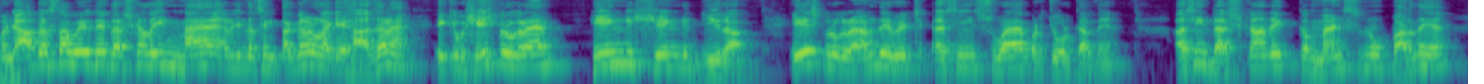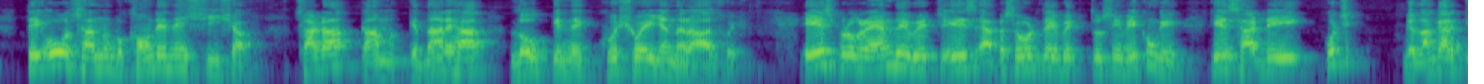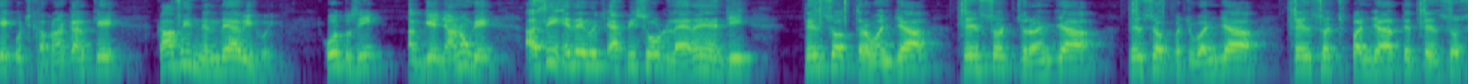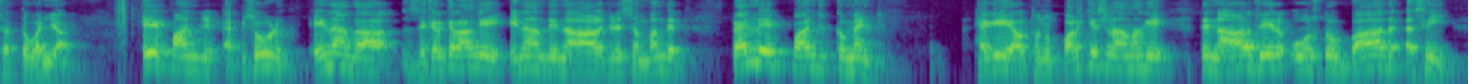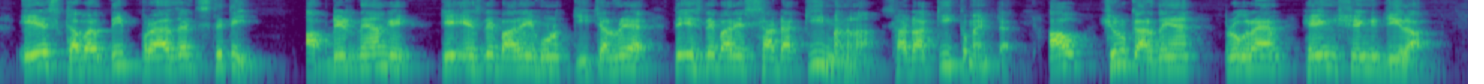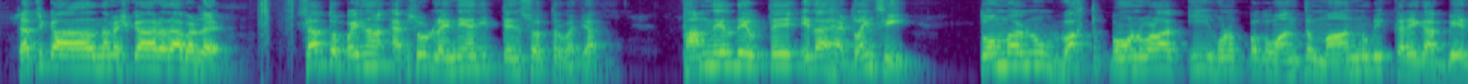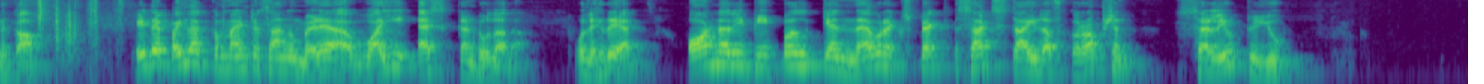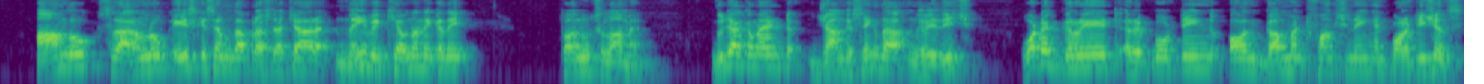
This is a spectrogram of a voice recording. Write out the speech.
ਪੰਜਾਬ ਦਸਤਾਵੇਜ਼ ਦੇ ਦਰਸ਼ਕਾਂ ਲਈ ਮੈਂ ਰਜਿੰਦਰ ਸਿੰਘ ਤੱਗੜ ਲੈ ਕੇ ਹਾਜ਼ਰ ਹਾਂ। ਇੱਕ ਵਿਸ਼ੇਸ਼ ਪ੍ਰੋਗਰਾਮ, ਹਿੰਗ ਸ਼ਿੰਗ ਜੀਰਾ। ਇਸ ਪ੍ਰੋਗਰਾਮ ਦੇ ਵਿੱਚ ਅਸੀਂ ਸਵੈ ਪੜਚੋਲ ਕਰਦੇ ਹਾਂ। ਅਸੀਂ ਦਰਸ਼ਕਾਂ ਦੇ ਕਮੈਂਟਸ ਨੂੰ ਪੜ੍ਹਦੇ ਹਾਂ ਤੇ ਉਹ ਸਾਨੂੰ ਵਿਖਾਉਂਦੇ ਨੇ ਸ਼ੀਸ਼ਾ। ਸਾਡਾ ਕੰਮ ਕਿੱਦਾਂ ਰਿਹਾ? ਲੋਕ ਕਿੰਨੇ ਖੁਸ਼ ਹੋਏ ਜਾਂ ਨਾਰਾਜ਼ ਹੋਏ? ਇਸ ਪ੍ਰੋਗਰਾਮ ਦੇ ਵਿੱਚ, ਇਸ ਐਪੀਸੋਡ ਦੇ ਵਿੱਚ ਤੁਸੀਂ ਵੇਖੋਗੇ ਕਿ ਸਾਡੀ ਕੁਝ ਗੱਲਾਂ ਕਰਕੇ ਕੁਝ ਖਬਰਾਂ ਕਰਕੇ ਕਾਫੀ ਨਿੰਦਿਆ ਵੀ ਹੋਈ। ਉਹ ਤੁਸੀਂ ਅੱਗੇ ਜਾਣੋਗੇ। ਅਸੀਂ ਇਹਦੇ ਵਿੱਚ ਐਪੀਸੋਡ ਲੈ ਰਹੇ ਹਾਂ ਜੀ। 353 354 355 356 ਤੇ 357 ਇਹ ਪੰਜ ਐਪੀਸੋਡ ਇਹਨਾਂ ਦਾ ਜ਼ਿਕਰ ਕਰਾਂਗੇ। ਇਹਨਾਂ ਦੇ ਨਾਲ ਜਿਹੜੇ ਸੰਬੰਧਿਤ ਪਹਿਲੇ ਪੰਜ ਕਮੈਂਟ ਹੈਗੇ ਆ, ਉਹ ਤੁਹਾਨੂੰ ਪੜ੍ਹ ਕੇ ਸੁਣਾਵਾਂਗੇ ਤੇ ਨਾਲ ਫਿਰ ਉਸ ਤੋਂ ਬਾਅਦ ਅਸੀਂ ਇਸ ਖਬਰ ਦੀ ਪ੍ਰੈਜ਼ੈਂਟ ਸਥਿਤੀ ਅਪਡੇਟ ਦੇਵਾਂਗੇ ਕਿ ਇਸ ਦੇ ਬਾਰੇ ਹੁਣ ਕੀ ਚੱਲ ਰਿਹਾ ਹੈ ਤੇ ਇਸ ਦੇ ਬਾਰੇ ਸਾਡਾ ਕੀ ਮੰਨਣਾ, ਸਾਡਾ ਕੀ ਕਮੈਂਟ ਹੈ। ਆਓ ਸ਼ੁਰੂ ਕਰਦੇ ਹਾਂ ਪ੍ਰੋਗਰਾਮ ਹਿੰਗ ਸ਼ਿੰਗ ਜੀਰਾ ਸਤਿ ਸ਼੍ਰੀ ਅਕਾਲ, ਨਮਸਕਾਰ ਅਦਾਬ ਹੈ ਸਭ ਤੋਂ ਪਹਿਲਾਂ ਐਪੀਸੋਡ ਲੈਂਦੇ ਹਾਂ ਜੀ 353 ਥੰਬਨੇਲ ਦੇ ਉੱਤੇ ਇਹਦਾ ਹੈਡਲਾਈਨ ਸੀ ਤੋਮਰ ਨੂੰ ਵਕਤ ਪਾਉਣ ਵਾਲਾ ਕੀ ਹੁਣ ਭਗਵੰਤ ਮਾਨ ਨੂੰ ਵੀ ਕਰੇਗਾ ਬੇਨਕਾਬ? ਇਹਦੇ ਪਹਿਲਾ ਕਮੈਂਟ ਸਾਨੂੰ ਮਿਲਿਆ ਵਾਈ ਐਸ ਕੰਡੋਲਾ ਦਾ। ਉਹ ਲਿਖਦੇ ਆ, ordinary people can never expect such style of corruption. Salute to you. ਆਮ ਲੋਕ, ਸਧਾਰਨ ਲੋਕ ਇਸ ਕਿਸਮ ਦਾ ਭ੍ਰਸ਼ਟਾਚਾਰ ਨਹੀਂ ਵੇਖਿਆ ਉਹਨਾਂ ਨੇ ਕਦੇ। ਤੁਹਾਨੂੰ ਸਲਾਮ ਹੈ। ਦੂਜਾ ਕਮੈਂਟ ਜੰਗ ਸਿੰਘ ਦਾ ਅੰਗਰੇਜ਼ੀ ਚ। What a great reporting on government functioning and politicians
